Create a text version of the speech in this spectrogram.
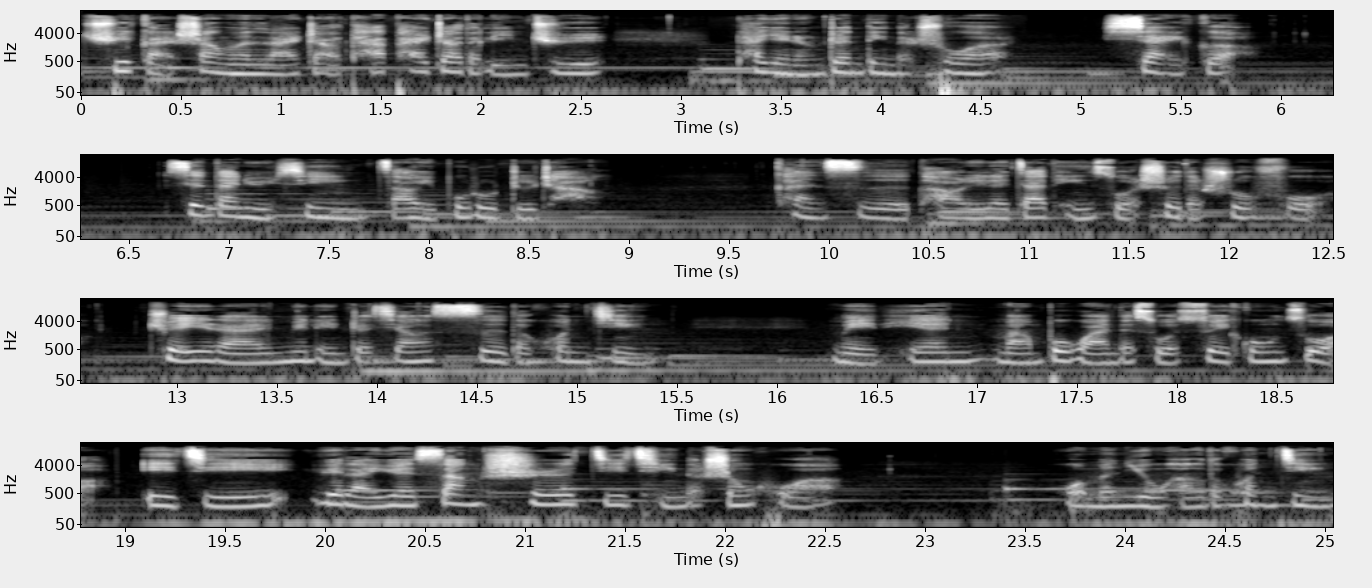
驱赶上门来找她拍照的邻居，她也能镇定地说：“下一个。”现代女性早已步入职场，看似逃离了家庭琐事的束缚。却依然面临着相似的困境，每天忙不完的琐碎工作，以及越来越丧失激情的生活。我们永恒的困境，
